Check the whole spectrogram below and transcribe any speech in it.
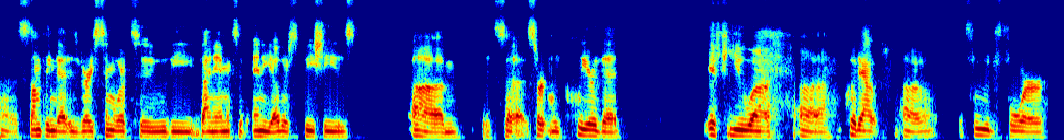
uh, something that is very similar to the dynamics of any other species. Um, it's uh, certainly clear that if you uh, uh, put out food for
